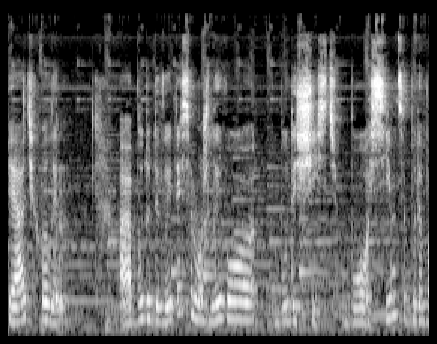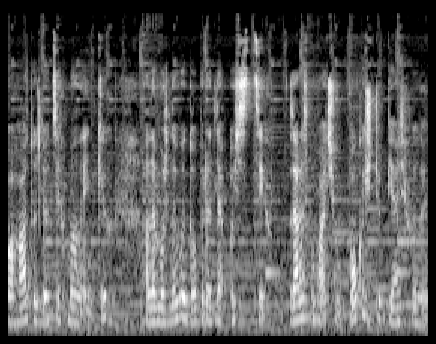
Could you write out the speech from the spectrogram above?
5 хвилин. Буду дивитися, можливо, буде 6, бо 7 це буде багато для цих маленьких, але можливо добре для ось цих. Зараз побачимо. Поки що 5 хвилин.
